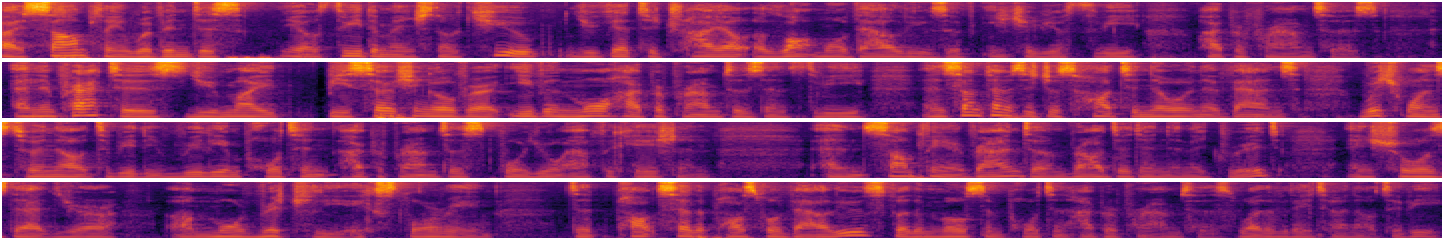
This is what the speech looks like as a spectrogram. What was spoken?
by sampling within this you know, three-dimensional cube, you get to try out a lot more values of each of your three hyperparameters. And in practice, you might be searching over even more hyperparameters than three, and sometimes it's just hard to know in advance which ones turn out to be the really important hyperparameters for your application. And sampling at random rather than in a grid ensures that you're uh, more richly exploring the set of possible values for the most important hyperparameters, whatever they turn out to be.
